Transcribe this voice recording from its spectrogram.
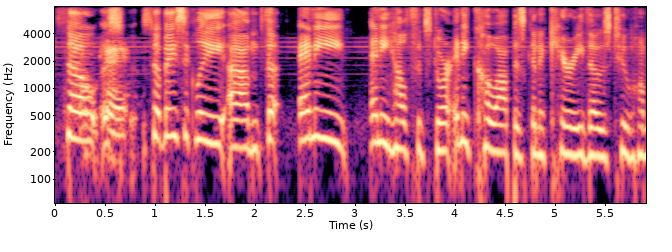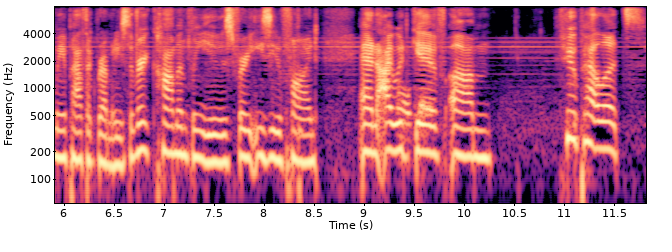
So, Okay. so basically, um, the any any health food store, any co-op is going to carry those two homeopathic remedies. They're very commonly used, very easy to find, and I would give um, two pellets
